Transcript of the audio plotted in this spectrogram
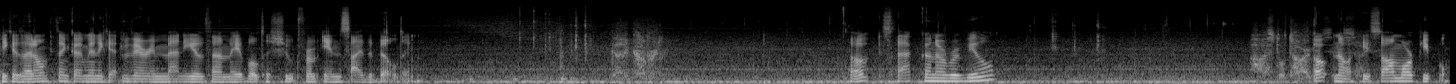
Because I don't think I'm going to get very many of them able to shoot from inside the building. Got it covered. Oh, is that going to reveal? Hostile targets. Oh, no, in sight. he saw more people.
